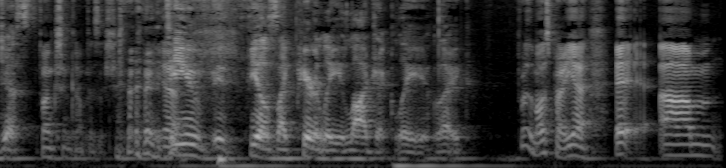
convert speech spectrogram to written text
Just function composition. to you, it feels like purely logically, like For the most part, yeah. It, um,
